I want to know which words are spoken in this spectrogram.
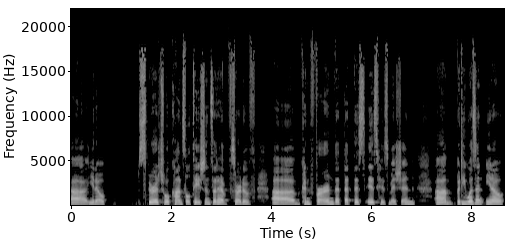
uh, you know spiritual consultations that have sort of uh, confirmed that that this is his mission. Um, but he wasn't, you know,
